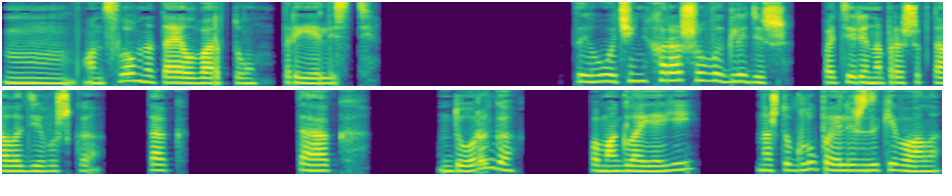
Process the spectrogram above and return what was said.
Ммм, он словно таял во рту. Прелесть. «Ты очень хорошо выглядишь», — потерянно прошептала девушка. «Так, так, дорого?» — помогла я ей, на что глупая лишь закивала,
